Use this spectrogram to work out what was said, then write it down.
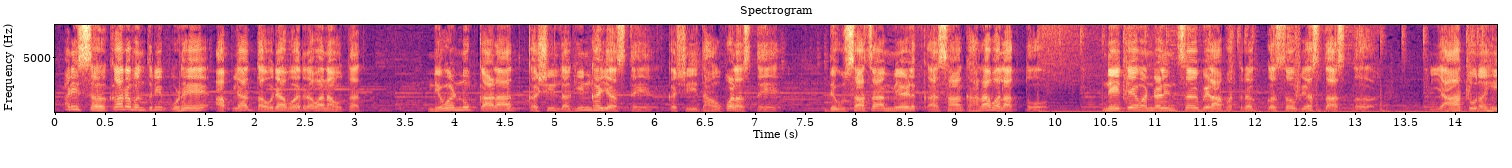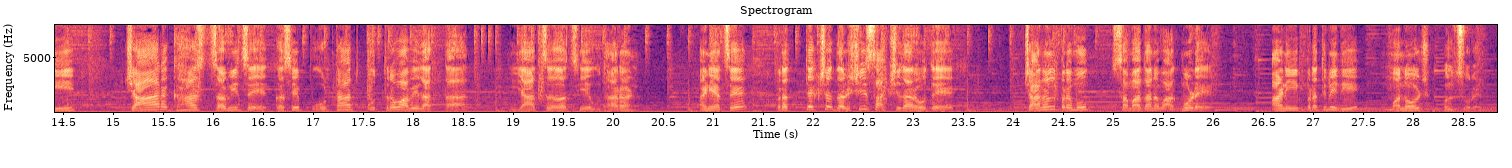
आणि सहकार मंत्री पुढे आपल्या दौऱ्यावर रवाना होतात. निवडणूक काळात कशी लगीनघाई असते कशी धावपळ असते दिवसाचा मेळ कसा घालावा लागतो नेते मंडळींचं वेळापत्रक कसं व्यस्त असतं यातूनही चार घास चवीचे कसे पोटात उतरवावे लागतात याचंच हे उदाहरण. आणि याचे प्रत्यक्षदर्शी साक्षीदार होते चॅनल प्रमुख समाधान वाघमोडे. आणि प्रतिनिधी मनोज हुलसुरे.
